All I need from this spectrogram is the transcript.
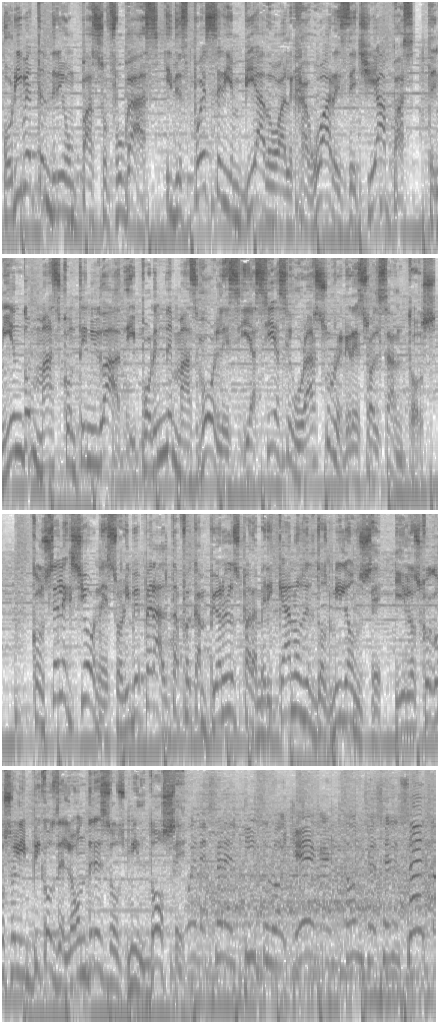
Oribe tendría un paso fugaz y después sería enviado al Jaguares de Chiapas, teniendo más continuidad y por ende más goles y así asegurar su regreso al Santos. Con selecciones, Oribe Peralta fue campeón en los Panamericanos del 2011 y en los Juegos Olímpicos de Londres 2012. Puede ser el título, llega entonces el centro,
